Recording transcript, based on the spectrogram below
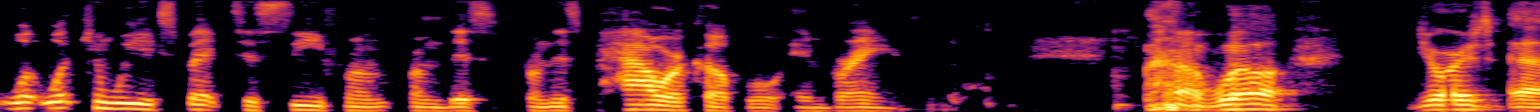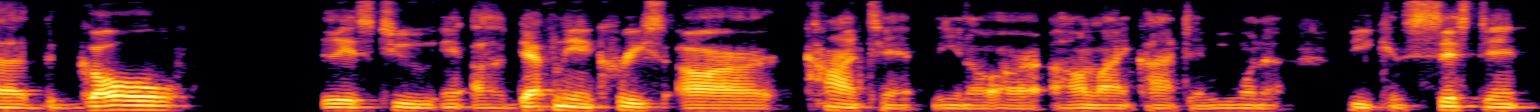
what what can we expect to see from from this from this power couple and brand? Uh, well, George, uh, the goal is to uh, definitely increase our content you know our online content. We want to be consistent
